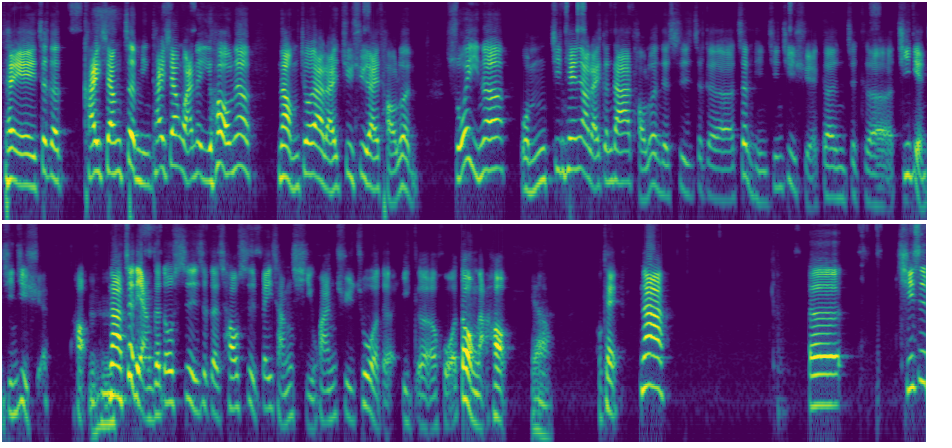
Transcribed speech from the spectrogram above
嘿这个开箱证明开箱完了以后，那那我们就要来继续来讨论。所以呢，我们今天要来跟大家讨论的是这个正品经济学跟这个基点经济学。好，那这两个都是这个超市非常喜欢去做的一个活动了，哈。呀。OK，那呃，其实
